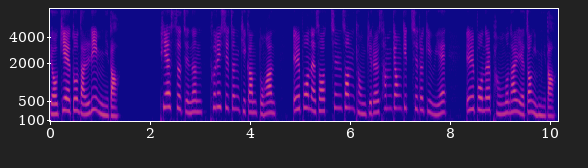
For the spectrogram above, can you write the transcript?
여기에도 난리입니다. PSG는 프리시즌 기간 동안 일본에서 친선 경기를 3경기 치르기 위해 일본을 방문할 예정입니다.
